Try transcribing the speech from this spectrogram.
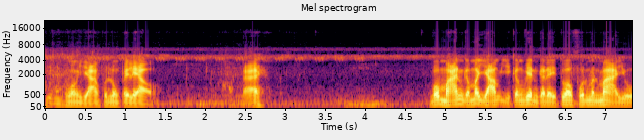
หิมห่วงยางพิ่นลงไปแล้วไปบ่หมานกับมายามอีกกังเวียนก็ได้ตัวฝนมันมาอยู่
